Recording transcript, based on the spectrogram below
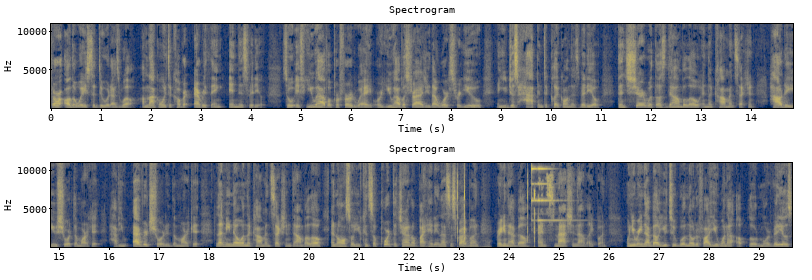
there are other ways to do it as well. I'm not going to cover everything in this video. So if you have a preferred way or you have a strategy that works for you and you just happen to click on this video, then share with us down below in the comment section. How do you short the market? Have you ever shorted the market? Let me know in the comment section down below. And also, you can support the channel by hitting that subscribe button, ringing that bell, and smashing that like button. When you ring that bell, YouTube will notify you when I upload more videos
